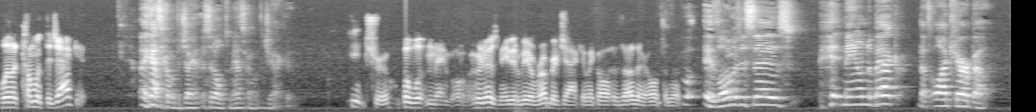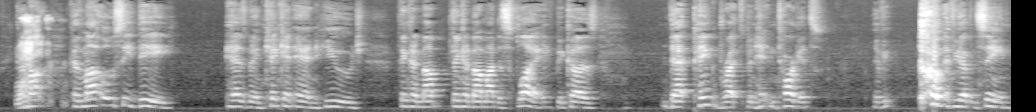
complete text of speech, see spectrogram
Will it come with the jacket? It has to come with the jacket. It's an Ultimate. It has to come with the jacket. Yeah, true, but what, man, who knows? Maybe it'll be a rubber jacket like all his other Ultimates. Well, as long as it says Hitman on the back, that's all I care about. Because my, OCD has been kicking in huge, thinking about thinking about my display because that pink Bret's been hitting targets. If you if you haven't seen,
